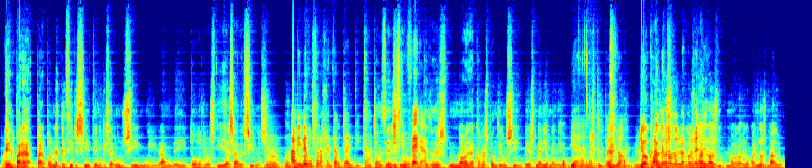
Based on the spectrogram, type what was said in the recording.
Bueno, Él para, para poner, decir sí tiene que ser un sí muy grande y todos los días haber sido sí. Mm. A mí me gusta la gente auténtica Entonces, y sincera. entonces no le corresponde un sí, es medio medio. Bien, estupendo. Yo Lo creo que no es- todos lo hemos cual no es, no, lo cual no es malo.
